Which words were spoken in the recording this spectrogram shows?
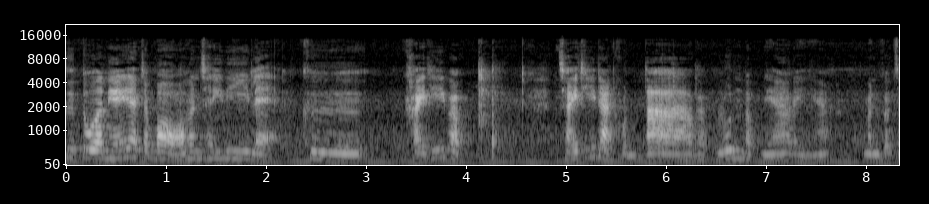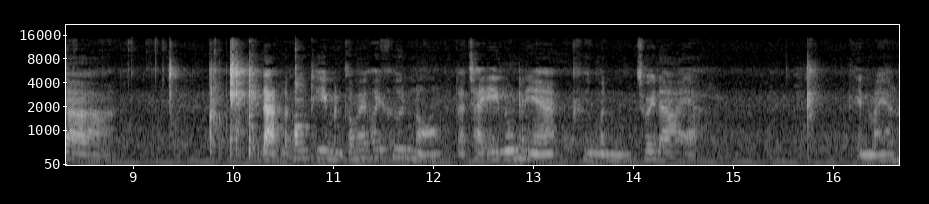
คือตัวเนี้ยอยากจะบอกว่ามันใช้ดีแหละ คือใครที่แบบใช้ที่ดัดขนตาแบบรุ่นแบบเนี้ยอะไรเงี้ย มันก็จะดัดแล้วบางทีมันก็ไม่ค่อยขึ้นเนาะ แต่ใช้ไอ้รุ่นเนี้ย คือมันช่วยได้อะเห็นไหมอะ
